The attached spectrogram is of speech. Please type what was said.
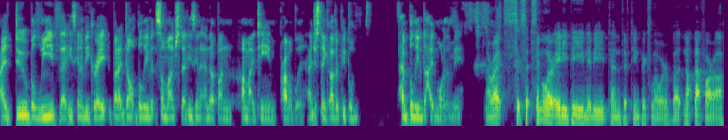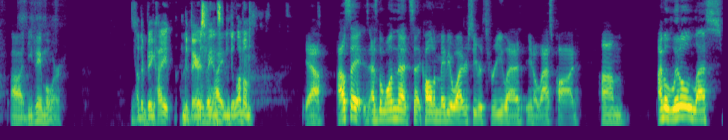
I do believe that he's going to be great, but I don't believe it so much that he's going to end up on on my team. Probably. I just think other people have believed the hype more than me. All right. S- s- similar ADP, maybe 10, 15 picks lower, but not that far off. Uh, DJ Moore. Another big hype. The Bears fans hype. seem to love him. Yeah, I'll say as the one that said, called him maybe a wide receiver three last you know last pod. Um, I'm a little less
